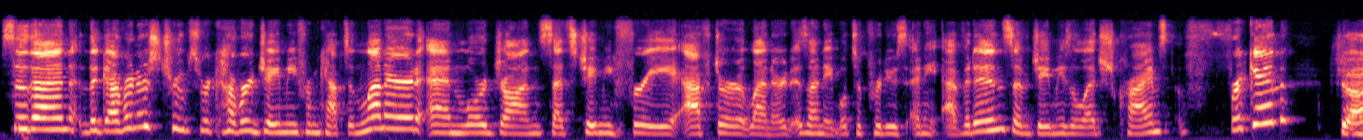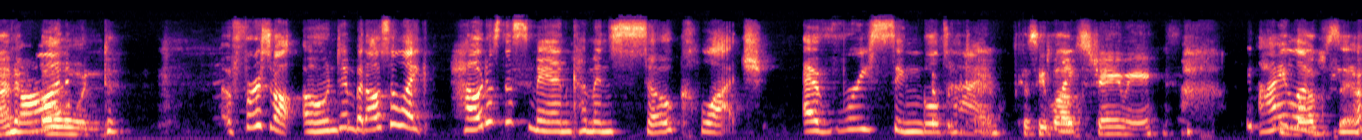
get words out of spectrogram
So then the governor's troops recover Jamie from Captain Leonard, and Lord John sets Jamie free after Leonard is unable to produce any evidence of Jamie's alleged crimes. Frickin', John John? owned. first of all, owned him, but also like, how does this man come in so clutch every single time? Because he Like- loves Jamie. I He love loves him.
